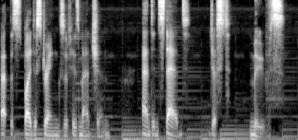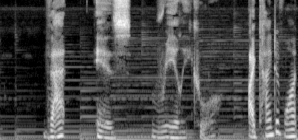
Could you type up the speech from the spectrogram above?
at the spider strings of his mansion and instead just moves. That is really cool. I kind of want.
